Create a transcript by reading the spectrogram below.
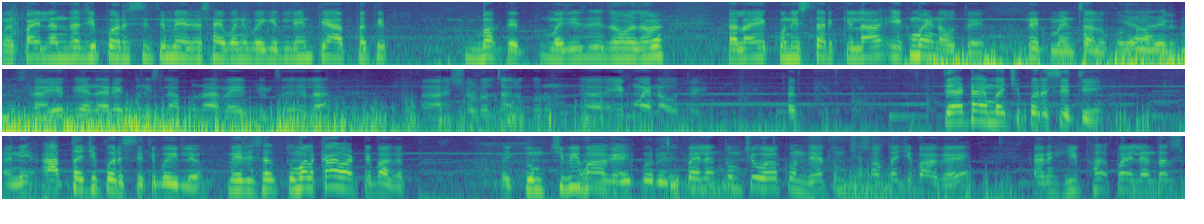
मग पहिल्यांदा जी परिस्थिती मेजर साहेबांनी बघितली आणि ते आता ते बघतात म्हणजे ते जवळजवळ त्याला एकोणीस तारखेला एक महिना होतोय ट्रीटमेंट चालू करून. येणार आपलं. 19 ला. हा, एक येणार एकोणीसला. आपण रामायणाचं याला शेड्यूल चालू करून अं, एक महिना होतोय. तर त्या टायमाची परिस्थिती आणि आताची परिस्थिती पहिलं मेरे साहेब तुम्हाला काय वाटते बागात? म्हणजे तुमची बी बाग आहे. पहिल्यांदा तुमची ओळख करून द्या. तुमची स्वतःची बाग आहे. कारण ही फ- पहिल्यांदाच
